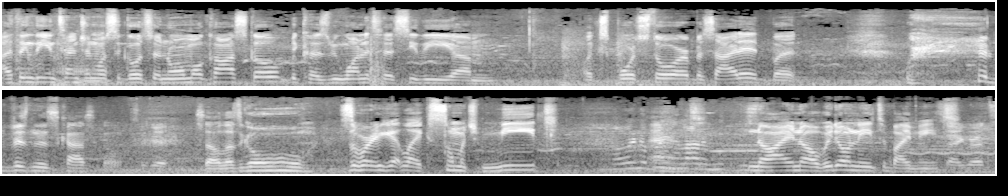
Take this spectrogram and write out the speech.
I think the intention was to go to a normal Costco because we wanted to see the um, like sports store beside it, but we're at business Costco. Okay. So let's go. This is where you get like so much meat. I want to buy a lot of meat. No, I know we don't need to buy meat. Digrets.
